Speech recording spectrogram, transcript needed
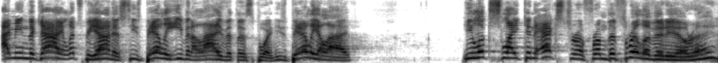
I mean, the guy, let's be honest, he's barely even alive at this point. He's barely alive. He looks like an extra from the thriller video, right?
